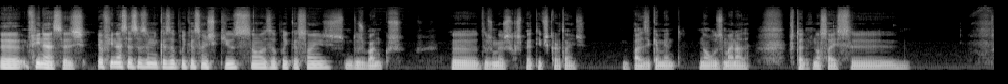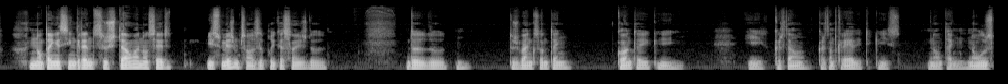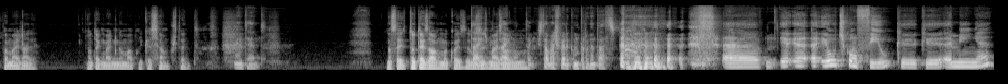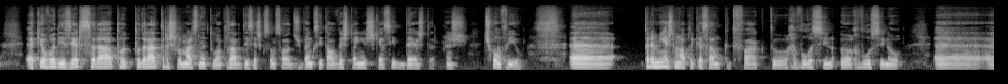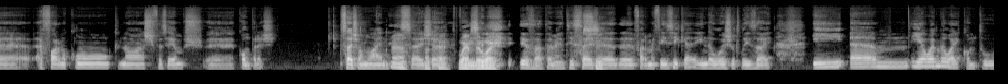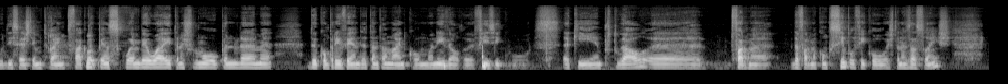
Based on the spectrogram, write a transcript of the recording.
Uh, finanças. Eu, finanças, as únicas aplicações que uso são as aplicações dos bancos, uh, dos meus respectivos cartões. Basicamente, não uso mais nada. Portanto, não sei se. Não tenho assim grande sugestão a não ser isso mesmo, são as aplicações do, do, do dos bancos onde tenho conta e, e, e, cartão, cartão de crédito e isso. Não tenho, não uso para mais nada. Não tenho mais nenhuma aplicação, portanto. Entendo. Não sei, tu tens alguma coisa? Tenho, Usas mais tenho, alguma? Tenho. Estava à espera que me perguntasses. uh, eu, eu, desconfio que, que a minha, a que eu vou dizer, será, poderá transformar-se na tua, apesar de dizeres que são só dos bancos e talvez tenhas esquecido desta, mas desconfio. Uh, para mim, esta é uma aplicação que de facto revolucionou, revolucionou uh, a forma com que nós fazemos compras seja online, ah, seja okay. o MBWay. Exatamente, e seja Sim. de forma física, ainda hoje utilizei. E, um, e é o MBWay, como tu disseste muito bem. De facto, Bom. eu penso que o MBWay transformou o panorama de compra e venda, tanto online como a nível físico, aqui em Portugal, uh, de forma, da forma com que simplificou as transações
